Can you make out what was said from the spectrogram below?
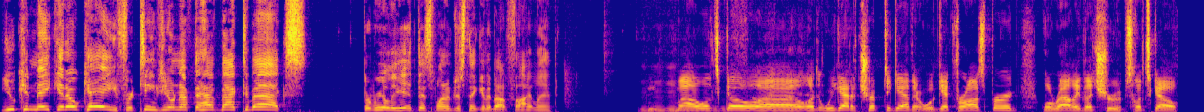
you can make it okay for teams. You don't have to have back to backs. But really, at this point, I'm just thinking about Thailand. Well, let's go. Uh, let, we got a trip together. We'll get Frostburg. We'll rally the troops. Let's go.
